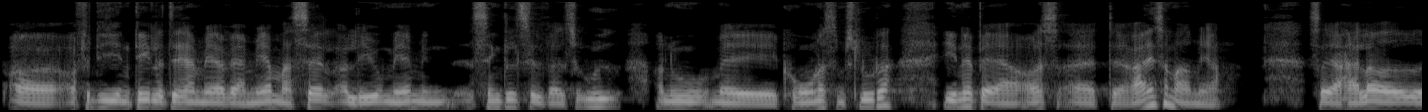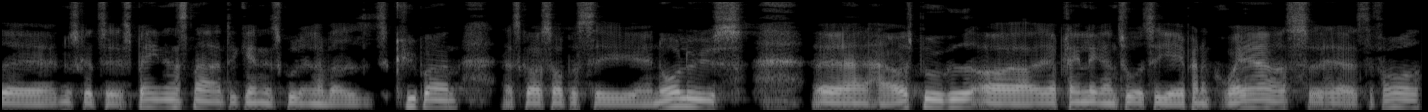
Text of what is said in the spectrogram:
og, og fordi en del af det her med at være mere mig selv og leve mere min single-tilværelse ud, og nu med corona som slutter, indebærer også at øh, rejse meget mere. Så jeg har allerede, øh, nu skal jeg til Spanien snart igen, jeg skulle have været til Kyberen, jeg skal også op og se øh, Nordlys, øh, har jeg også booket, og jeg planlægger en tur til Japan og Korea også øh, her til foråret.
